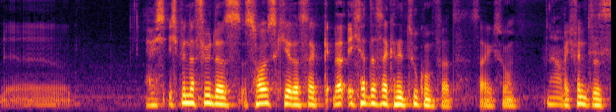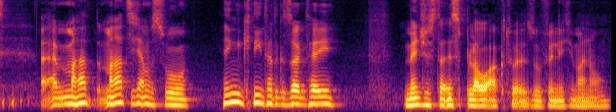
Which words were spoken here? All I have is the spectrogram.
Äh ich, ich bin dafür, dass Solskjaer, dass er, ich hatte, dass er keine Zukunft hat, sage ich so. Ja. Ich finde, äh, man hat, man hat sich einfach so hingekniet, hat gesagt, hey, Manchester ist blau aktuell, so finde ich in Augen.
